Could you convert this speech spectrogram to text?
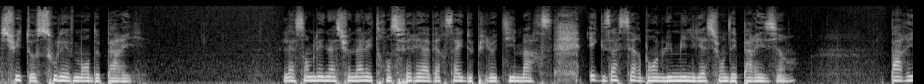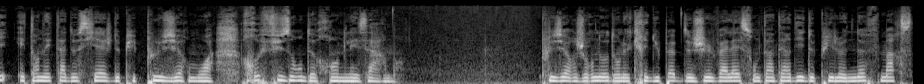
suite au soulèvement de Paris. L'Assemblée nationale est transférée à Versailles depuis le 10 mars, exacerbant l'humiliation des Parisiens. Paris est en état de siège depuis plusieurs mois, refusant de rendre les armes. Plusieurs journaux dont le cri du peuple de Jules Vallée sont interdits depuis le 9 mars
